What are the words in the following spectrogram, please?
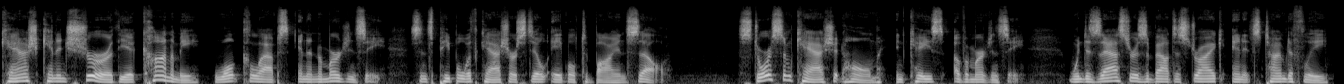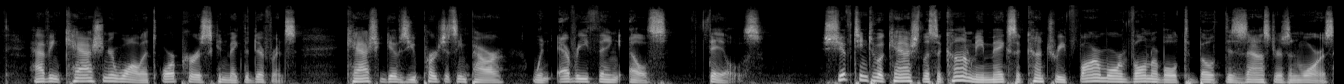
Cash can ensure the economy won't collapse in an emergency, since people with cash are still able to buy and sell. Store some cash at home in case of emergency. When disaster is about to strike and it's time to flee, having cash in your wallet or purse can make the difference. Cash gives you purchasing power when everything else fails. Shifting to a cashless economy makes a country far more vulnerable to both disasters and wars,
